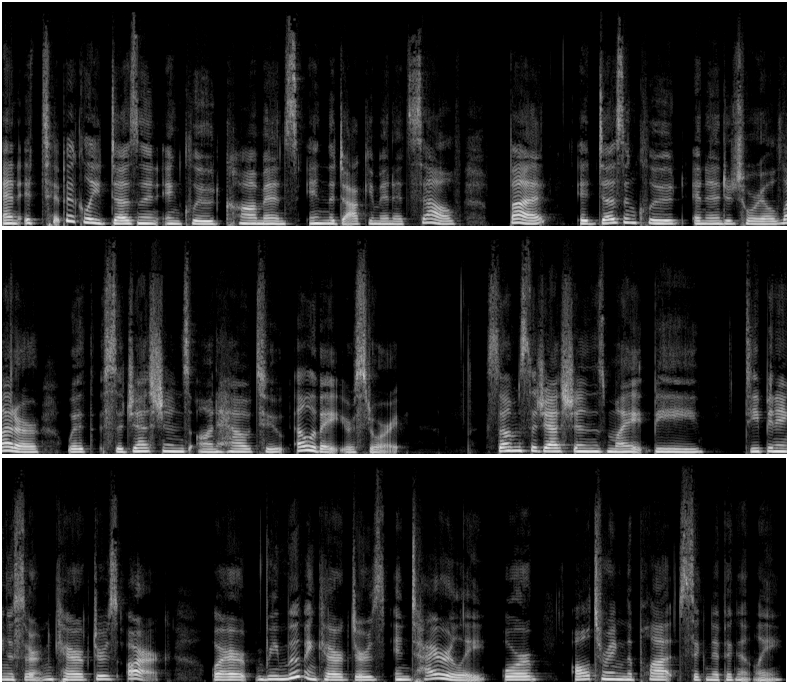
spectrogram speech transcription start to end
and it typically doesn't include comments in the document itself, but it does include an editorial letter with suggestions on how to elevate your story. Some suggestions might be deepening a certain character's arc, or removing characters entirely, or altering the plot significantly.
